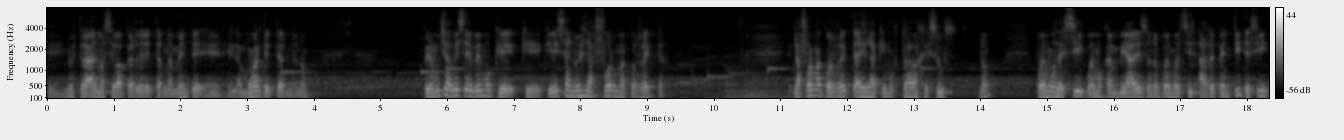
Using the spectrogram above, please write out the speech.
eh, nuestra alma se va a perder eternamente en, en la muerte eterna, ¿no? Pero muchas veces vemos que, que, esa no es la forma correcta. La forma correcta es la que mostraba Jesús, ¿no? Podemos decir, podemos cambiar eso, ¿no? Podemos decir, arrepentite, sí,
